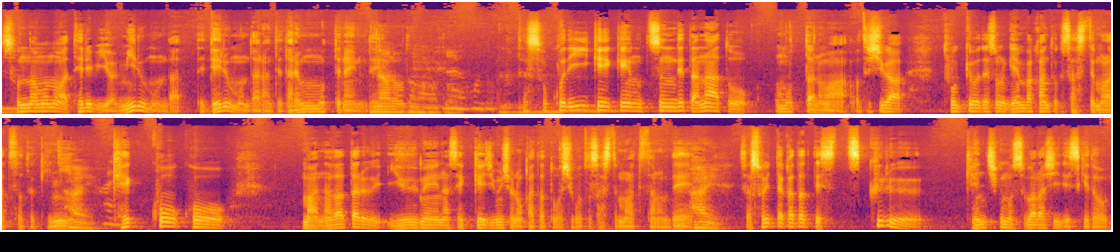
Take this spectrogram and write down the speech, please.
そんなものはテレビは見るもんだって出るもんだなんて誰も思ってないので。なるほどなるほど。そこでいい経験を積んでたなと思ったのは私は東京でその現場監督させてもらってた時に、はい、結構こうまあ名だたる有名な設計事務所の方とお仕事させてもらってたので、はい、そういった方って作る建築も素晴らしいですけど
